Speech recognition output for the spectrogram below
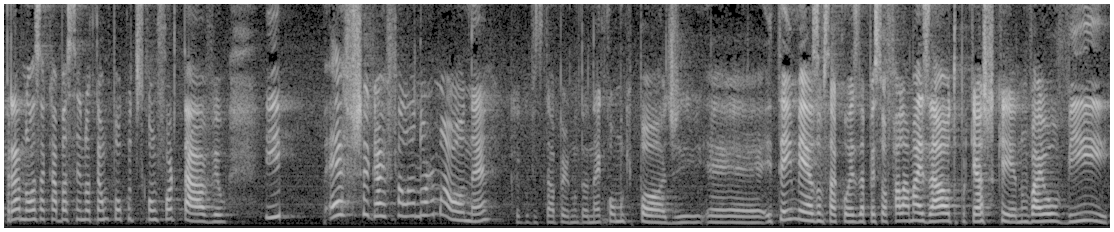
para nós acaba sendo até um pouco desconfortável. E é chegar e falar normal, né? Que você está perguntando, né? Como que pode? É, e tem mesmo essa coisa da pessoa falar mais alto porque acha que não vai ouvir.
